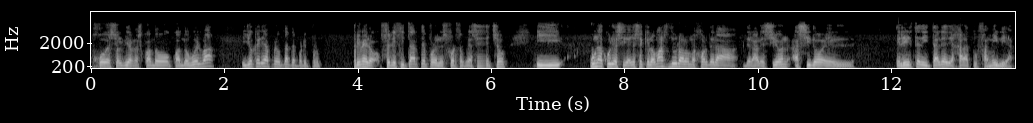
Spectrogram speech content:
jueves o el viernes cuando, cuando vuelva, y yo quería preguntarte, por, primero, felicitarte por el esfuerzo que has hecho, y una curiosidad, yo sé que lo más duro a lo mejor de la, de la lesión ha sido el, el irte de Italia y dejar a tu familia.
